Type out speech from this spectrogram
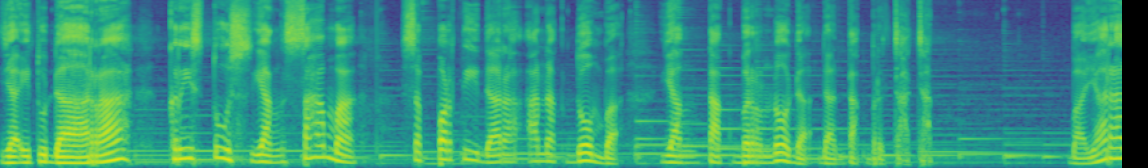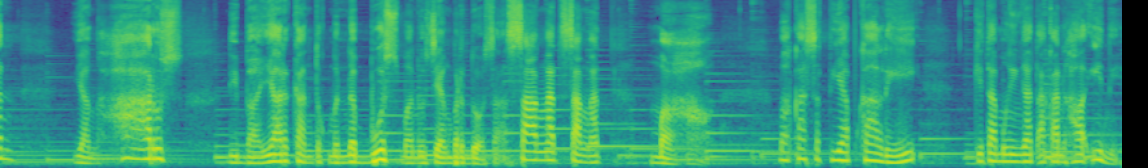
yaitu darah Kristus yang sama seperti darah anak domba yang tak bernoda dan tak bercacat. Bayaran yang harus dibayarkan untuk menebus manusia yang berdosa sangat-sangat mahal. Maka setiap kali kita mengingat akan hal ini,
